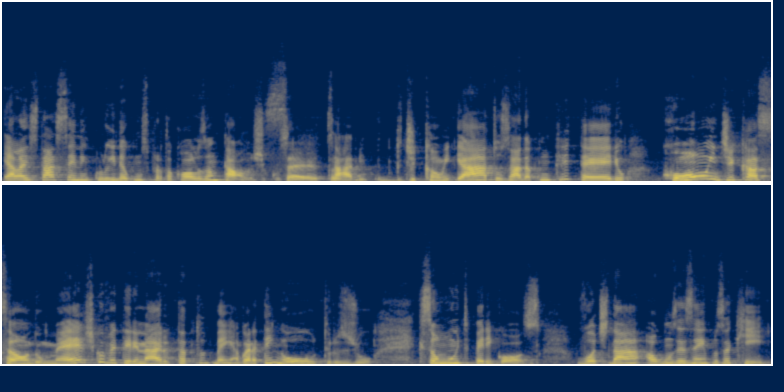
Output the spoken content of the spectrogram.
ela está sendo incluída em alguns protocolos antálgicos. Certo. Sabe? De cão e gato, usada com critério, com indicação do médico veterinário, tá tudo bem. Agora, tem outros, Ju, que são muito perigosos. Vou te dar alguns exemplos aqui.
